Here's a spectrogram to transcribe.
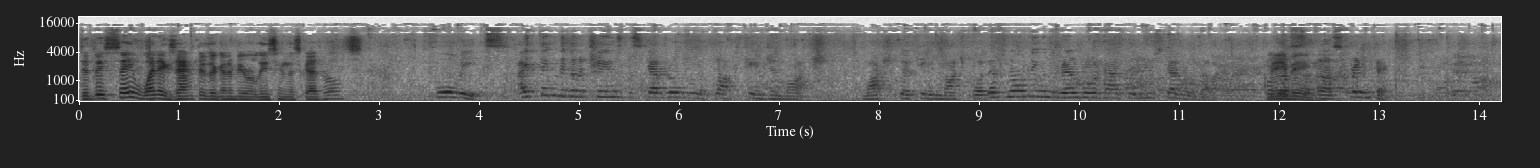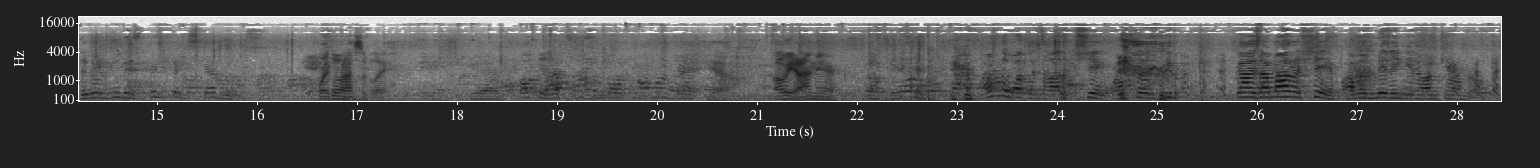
did they say when exactly they're going to be releasing the schedules? Four weeks. I think they're gonna change the schedules when the clocks change in March. March 13, March 4. That's normally when the railroad has their new schedules out. For Maybe. The, uh, spring thing. They're gonna do their spring thing schedules. Quite So- possibly. Yeah. Okay, let's do some walking. Come on, Jack. Yeah. Oh yeah, I'm here. I'm the one that's out of shape. I told you. Guys, I'm out of shape. I'm admitting it on camera.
